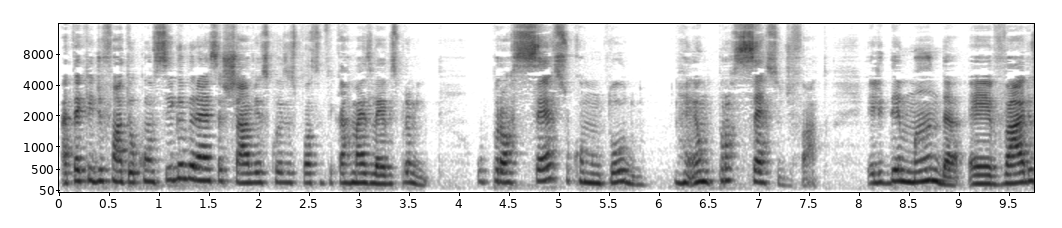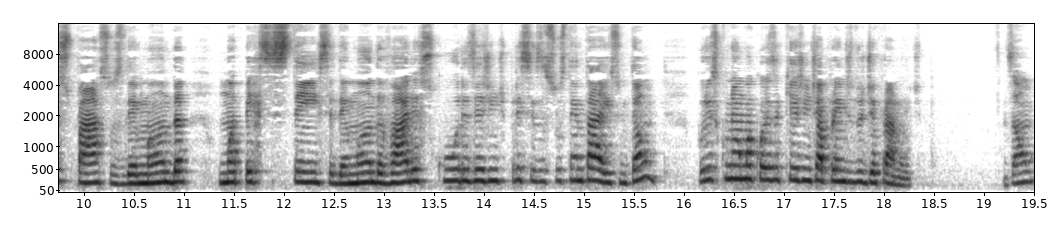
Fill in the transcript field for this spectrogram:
até que de fato eu consiga virar essa chave e as coisas possam ficar mais leves para mim. O processo como um todo é um processo de fato ele demanda é, vários passos, demanda uma persistência, demanda várias curas e a gente precisa sustentar isso. Então, por isso que não é uma coisa que a gente aprende do dia para a noite. Então,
